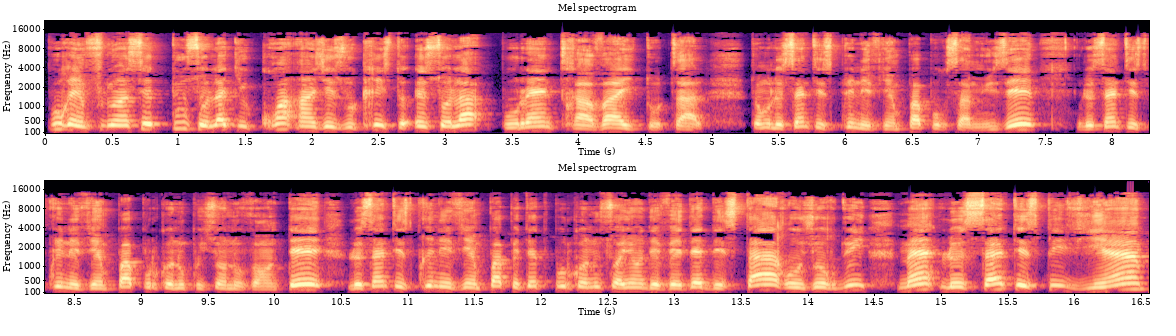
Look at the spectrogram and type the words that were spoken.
pour influencer tout cela qui croit en Jésus-Christ et cela pour un travail total. Donc le Saint-Esprit ne vient pas pour s'amuser, le Saint-Esprit ne vient pas pour que nous puissions nous vanter, le Saint-Esprit ne vient pas peut-être pour que nous soyons des vedettes, des stars aujourd'hui, mais le Saint-Esprit vient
